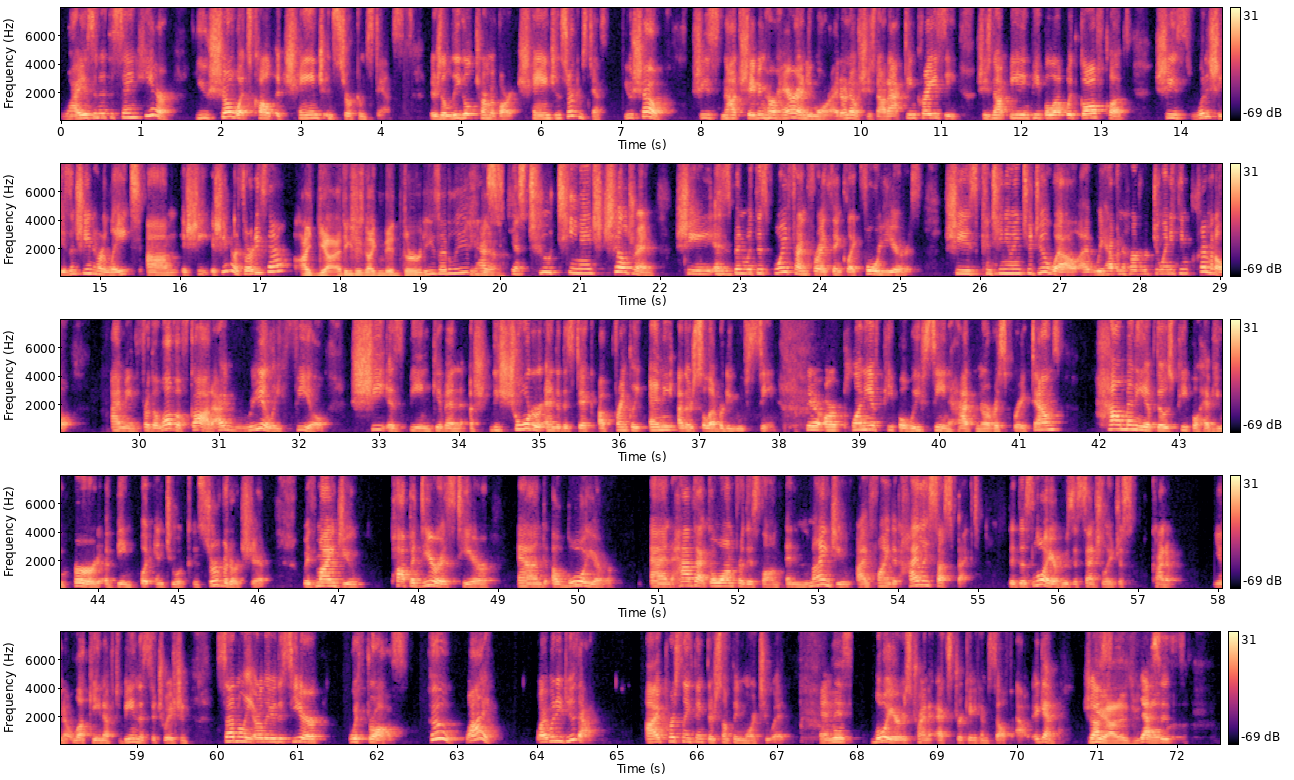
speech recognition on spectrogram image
Why isn't it the same here? You show what's called a change in circumstance. There's a legal term of art, change in circumstance. You show she's not shaving her hair anymore. I don't know. She's not acting crazy. She's not beating people up with golf clubs. She's what is she? Isn't she in her late? Um, is she is she in her 30s now? I yeah, I think she's like mid 30s, I believe. She has yeah. she has two teenage children. She has been with this boyfriend for I think like four years. She's continuing to do well. I, we haven't heard her do anything criminal. I mean, for the love of God, I really feel she is being given a, the shorter end of the stick of, frankly, any other celebrity we've seen. There are plenty of people we've seen had nervous breakdowns. How many of those people have you heard of being put into a conservatorship with, mind you, Papa Dearest here and a lawyer and have that go on for this long? And mind you, I find it highly suspect that this lawyer, who's essentially just kind of you know lucky enough to be in this situation suddenly earlier this year withdraws who why why would he do that i personally think there's something more to it and well, this lawyer is trying to extricate himself out again just yeah, guesses well,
